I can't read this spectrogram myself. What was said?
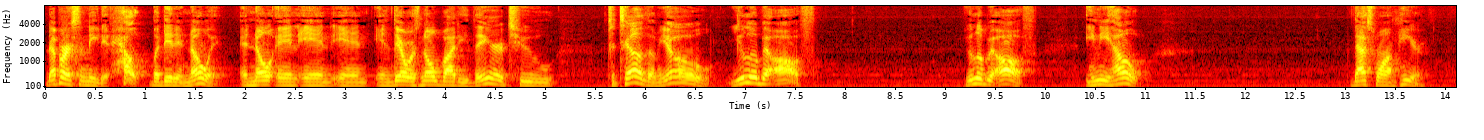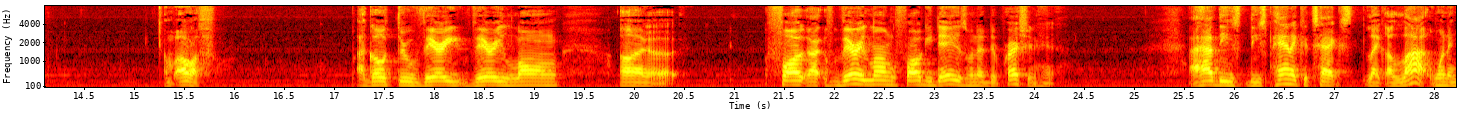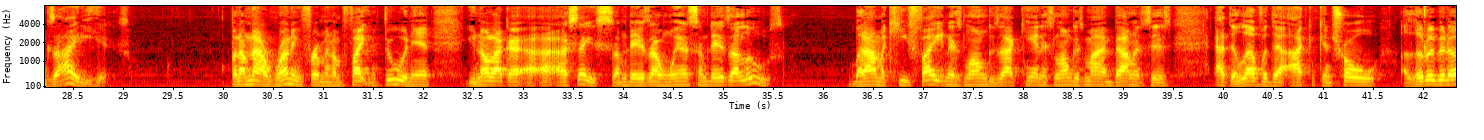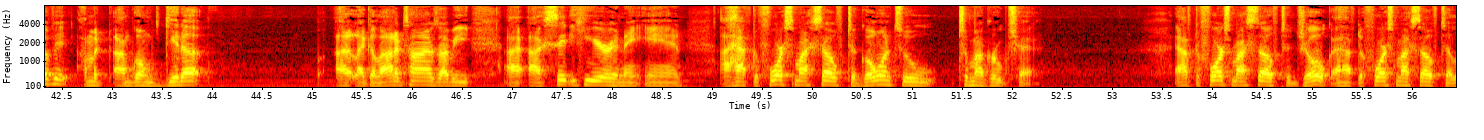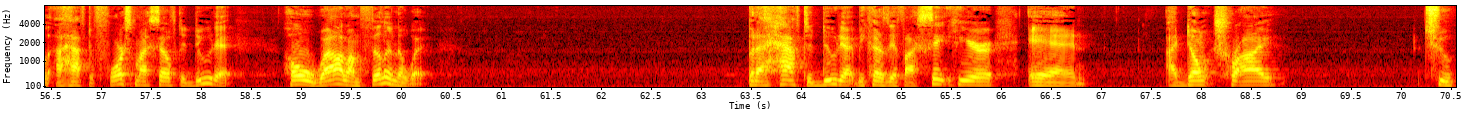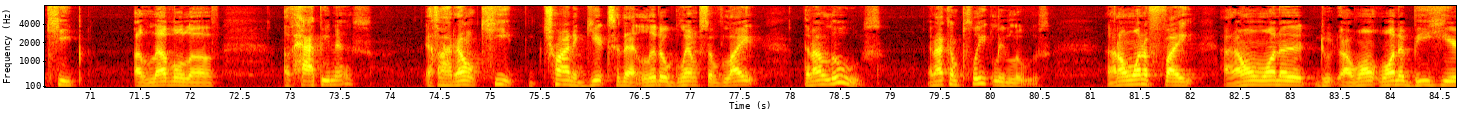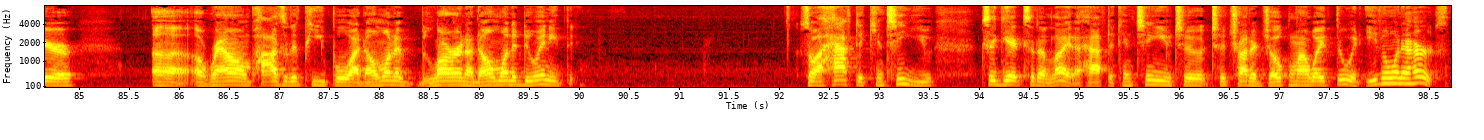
that person needed help but didn't know it, and no, and and and and there was nobody there to to tell them, "Yo, you a little bit off. You a little bit off. You need help." That's why I'm here. I'm off. I go through very very long uh fog, uh, very long foggy days when a depression hit. I have these these panic attacks like a lot when anxiety hits, but I'm not running from it. I'm fighting through it, and you know, like I, I, I say, some days I win, some days I lose. But I'm gonna keep fighting as long as I can, as long as my imbalance is at the level that I can control a little bit of it. I'm a, I'm gonna get up. I, like a lot of times, I be I, I sit here and and I have to force myself to go into to my group chat. I have to force myself to joke. I have to force myself to I have to force myself to do that whole while I'm feeling the way. But I have to do that because if I sit here and I don't try to keep a level of of happiness, if I don't keep trying to get to that little glimpse of light, then I lose and I completely lose. I don't want to fight. I don't want to do. I won't want to be here uh, around positive people. I don't want to learn. I don't want to do anything. So I have to continue to get to the light. I have to continue to to try to joke my way through it, even when it hurts.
